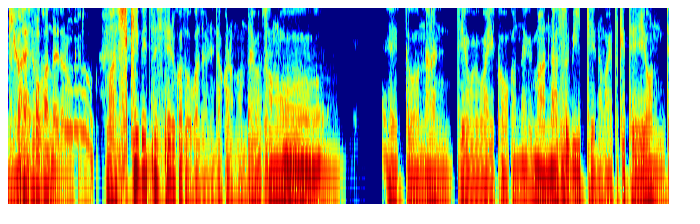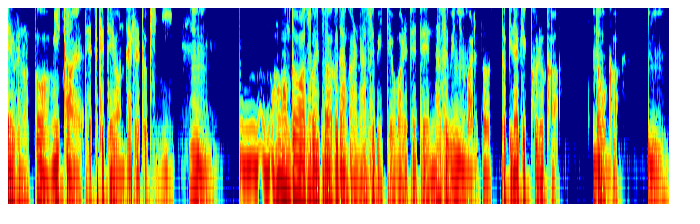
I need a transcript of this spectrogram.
聞かないと分かんないだろうけど。まあ識別してるかどうかだよね、だから問題は。その、うんえっ、と、なんて呼べばいいかわかんないまあ、ナスビっていう名前をつけて呼んでるのと、みかんってつけて呼んでるときに、うん本当はそいつは普段からナスビって呼ばれてて、ナスビって呼ばれた時だけ来るかどうか。うん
